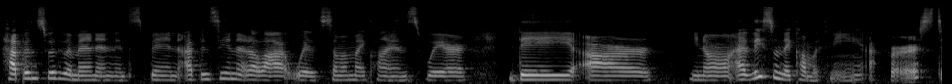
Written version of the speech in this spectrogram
happens with women and it's been I've been seeing it a lot with some of my clients where they are you know at least when they come with me at first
